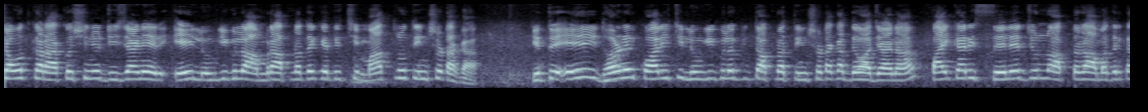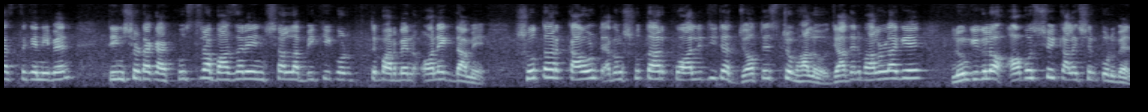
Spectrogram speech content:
চমৎকার আকর্ষণীয় ডিজাইনের এই লুঙ্গিগুলো আমরা আপনাদেরকে দিচ্ছি মাত্র তিনশো টাকা। কিন্তু এই ধরনের কোয়ালিটি লুঙ্গিগুলো কিন্তু আপনার তিনশো টাকা দেওয়া যায় না। পাইকারি সেলের জন্য আপনারা আমাদের কাছ থেকে নেবেন তিনশো টাকা। খুচরা বাজারে ইনশাল্লাহ বিক্রি করতে পারবেন অনেক দামে। সুতার কাউন্ট এবং সুতার কোয়ালিটিটা যথেষ্ট ভালো। যাদের ভালো লাগে লুঙ্গিগুলো অবশ্যই কালেকশন করবেন।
